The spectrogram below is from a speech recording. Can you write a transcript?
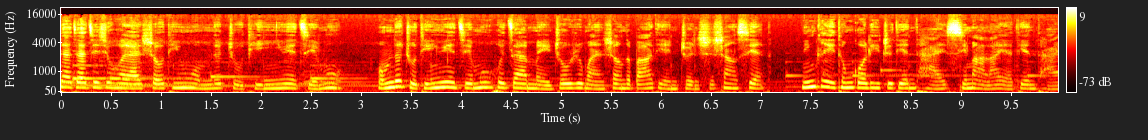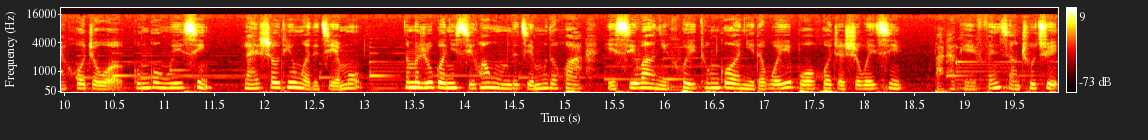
大家继续回来收听我们的主题音乐节目。我们的主题音乐节目会在每周日晚上的八点准时上线。您可以通过励志电台、喜马拉雅电台或者我公共微信来收听我的节目。那么，如果你喜欢我们的节目的话，也希望你会通过你的微博或者是微信把它给分享出去，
